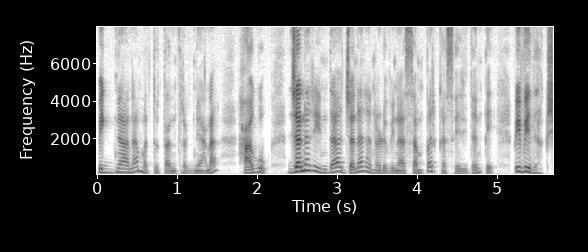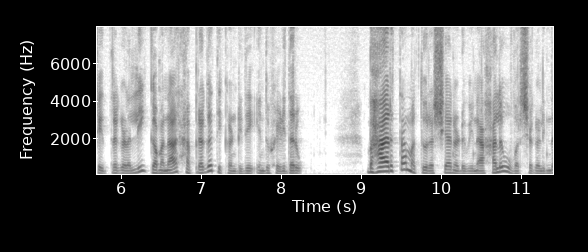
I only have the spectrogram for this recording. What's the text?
ವಿಜ್ಞಾನ ಮತ್ತು ತಂತ್ರಜ್ಞಾನ ಹಾಗೂ ಜನರಿಂದ ಜನರ ನಡುವಿನ ಸಂಪರ್ಕ ಸೇರಿದಂತೆ ವಿವಿಧ ಕ್ಷೇತ್ರಗಳಲ್ಲಿ ಗಮನಾರ್ಹ ಪ್ರಗತಿ ಕಂಡಿದೆ ಎಂದು ಹೇಳಿದರು. ಭಾರತ ಮತ್ತು ರಷ್ಯಾ ನಡುವಿನ ಹಲವು ವರ್ಷಗಳಿಂದ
